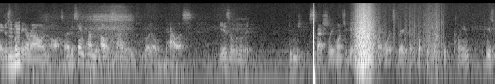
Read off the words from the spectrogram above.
and just mm-hmm. looking around and all. So at the same time, the outside of the royal palace is a little bit dingy, especially once you get to the point where it's very difficult to, to clean. These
